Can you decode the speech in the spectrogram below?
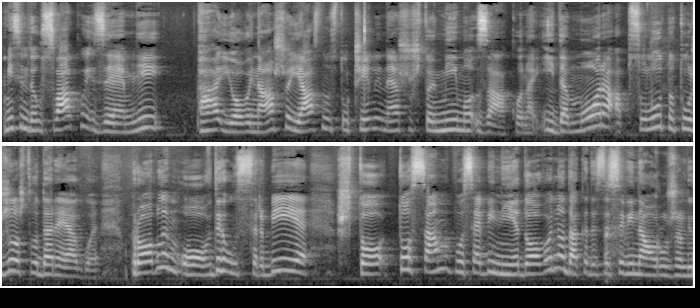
mislim da u svakoj zemlji pa i ovoj našoj jasno ste učinili nešto što je mimo zakona i da mora apsolutno tužilaštvo da reaguje. Problem ovde u Srbiji je što to samo po sebi nije dovoljno, da kada ste se vi naoružali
